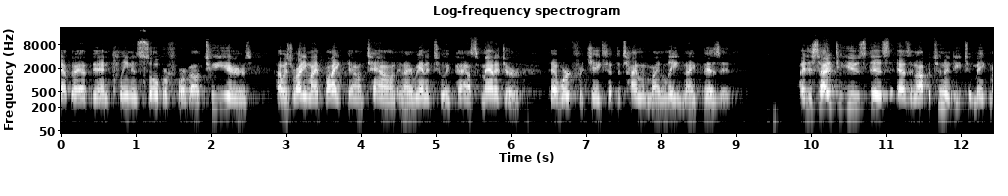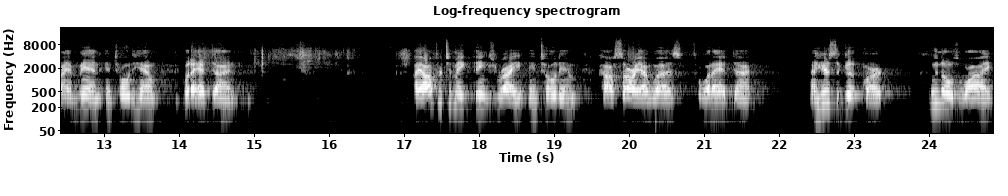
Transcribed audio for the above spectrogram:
after I had been clean and sober for about two years, I was riding my bike downtown and I ran into a past manager that worked for Jake's at the time of my late night visit. I decided to use this as an opportunity to make my amend and told him what I had done. I offered to make things right and told him how sorry I was for what I had done. Now, here's the good part. Who knows why,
